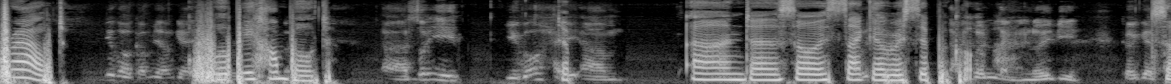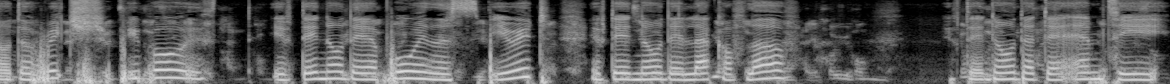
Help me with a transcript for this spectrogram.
proud will be humbled. The, and uh, so it's like a reciprocal. So the rich people, if, if they know they are poor in the spirit, if they know their lack of love, if they know that they're empty,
